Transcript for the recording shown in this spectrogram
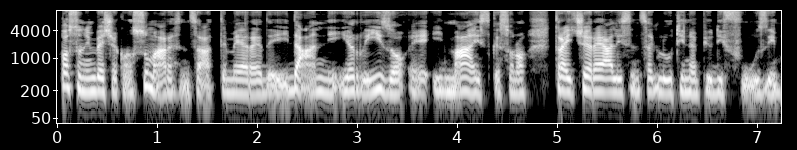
Possono invece consumare senza temere dei danni il riso e il mais, che sono tra i cereali senza glutine più diffusi.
